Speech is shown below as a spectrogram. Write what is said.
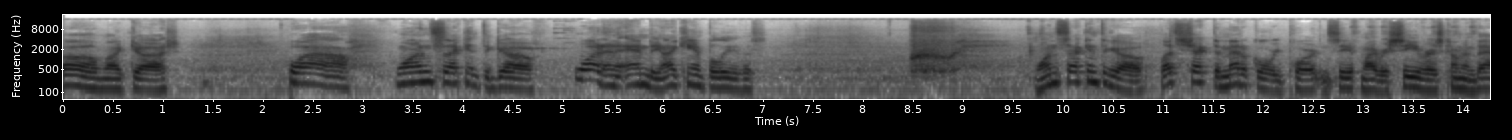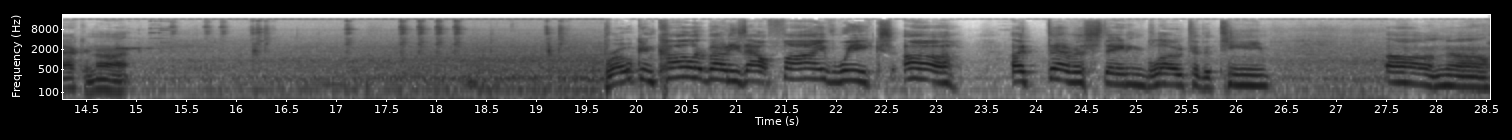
oh my gosh. Wow. One second to go. What an ending. I can't believe this. One second to go. Let's check the medical report and see if my receiver is coming back or not. Broken collarbone. He's out five weeks. Oh a devastating blow to the team. Oh no.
